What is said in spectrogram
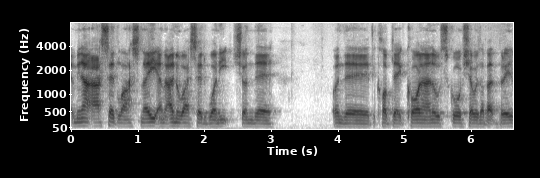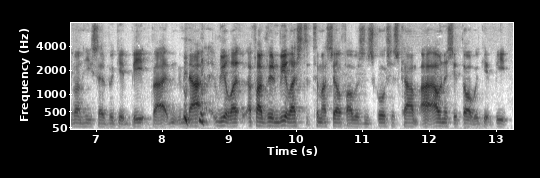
I mean, I, I, said last night, and I know I said one each on the on the, the club deck corner. I know Scotia was a bit braver, and he said we'd get beat. But I, I mean, I, real, if I've been realistic to myself, I was in Scotia's camp. I honestly thought we'd get beat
